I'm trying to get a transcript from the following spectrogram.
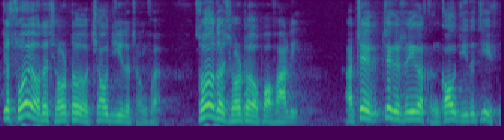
就所有的球都有敲击的成分，所有的球都有爆发力，啊，这个这个是一个很高级的技术，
